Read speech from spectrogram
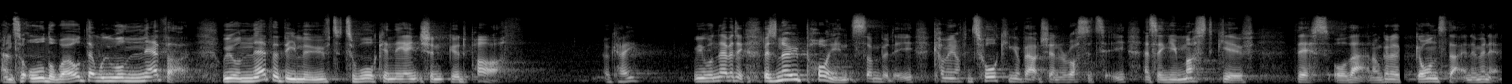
and to all the world, then we will never, we will never be moved to walk in the ancient good path. Okay? We will never do. There's no point somebody coming up and talking about generosity and saying you must give this or that. And I'm going to go on to that in a minute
